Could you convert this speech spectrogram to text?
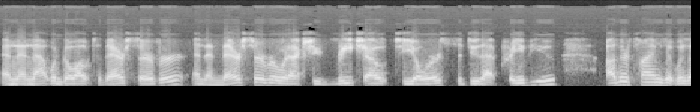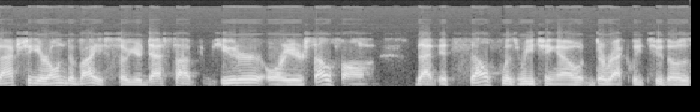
and then that would go out to their server, and then their server would actually reach out to yours to do that preview. Other times it was actually your own device, so your desktop computer or your cell phone that itself was reaching out directly to those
